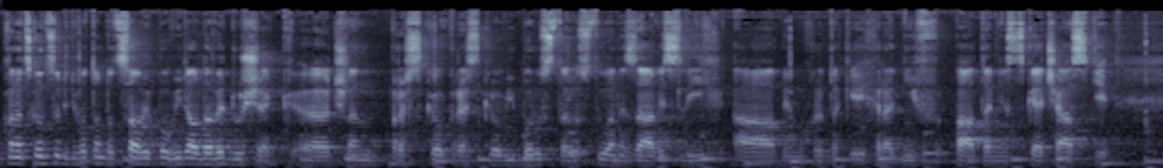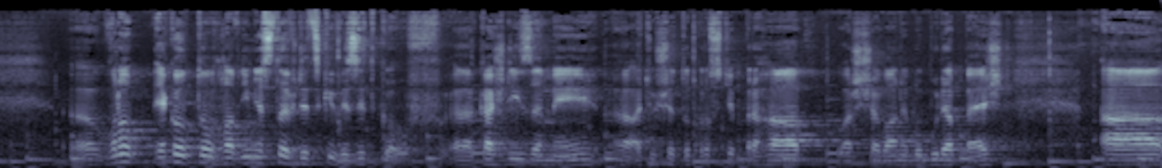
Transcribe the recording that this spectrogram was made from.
konec konců, teď o tom docela vypovídal David Dušek, eh, člen Pražského krajského výboru starostů a nezávislých a mimochodem taky jejich radní v páté městské části. Ono, jako to hlavní město je vždycky vizitkou v každý zemi, ať už je to prostě Praha, Varšava nebo Budapešť. A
